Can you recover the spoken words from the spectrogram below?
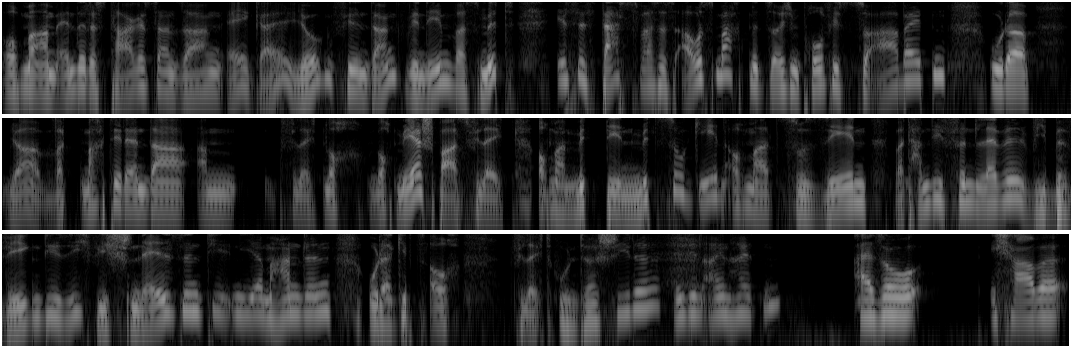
auch mal am Ende des Tages dann sagen, ey geil, Jürgen, vielen Dank, wir nehmen was mit. Ist es das, was es ausmacht, mit solchen Profis zu arbeiten? Oder ja, was macht ihr denn da am vielleicht noch, noch mehr Spaß, vielleicht auch mal mit denen mitzugehen, auch mal zu sehen, was haben die für ein Level, wie bewegen die sich, wie schnell sind die in ihrem Handeln oder gibt es auch vielleicht Unterschiede in den Einheiten? Also ich habe,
